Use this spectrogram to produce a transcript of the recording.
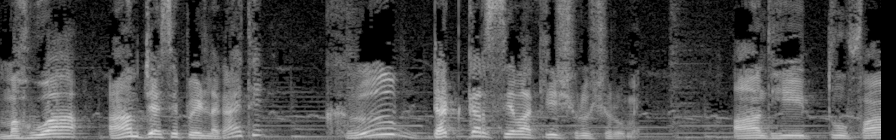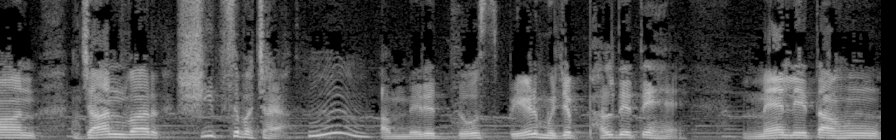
महुआ आम जैसे पेड़ लगाए थे। खूब डटकर सेवा की शुरू शुरू में। आंधी तूफ़ान जानवर शीत से बचाया। अब मेरे दोस्त पेड़ मुझे फल देते हैं। मैं लेता हूँ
